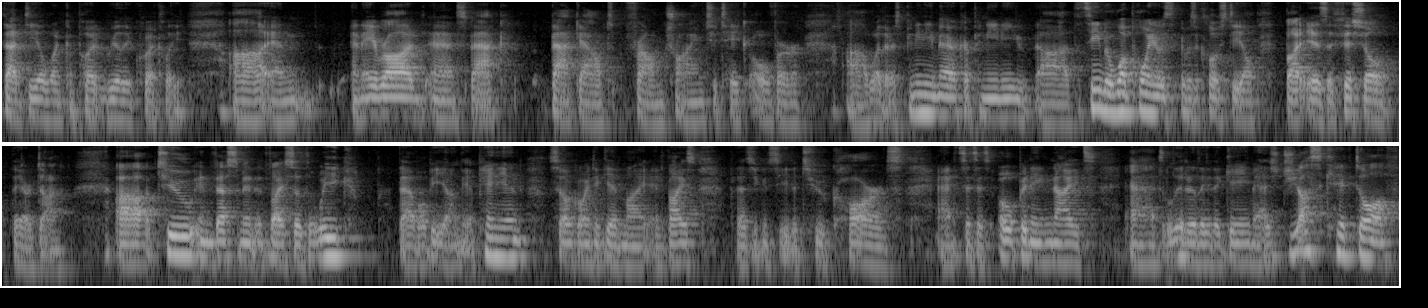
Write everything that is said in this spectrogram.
That deal went kaput really quickly. Uh, and, and A-Rod and SPAC back out from trying to take over uh, whether it's Panini America, Panini. Uh, it seemed at one point it was, it was a close deal, but is official, they are done. Uh, two investment advice of the week, that will be on the opinion, so I'm going to give my advice. But as you can see, the two cards, and since it's opening night, and literally the game has just kicked off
